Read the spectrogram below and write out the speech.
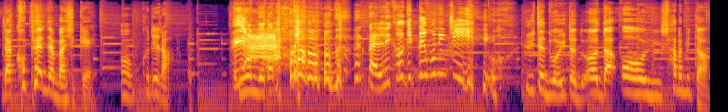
나 커피 한 잔 마실게 어, 그래라. 야! 이건 내가 날릴 거기 때문이지. 일단 누워 일단 누워 나어 사람 있다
